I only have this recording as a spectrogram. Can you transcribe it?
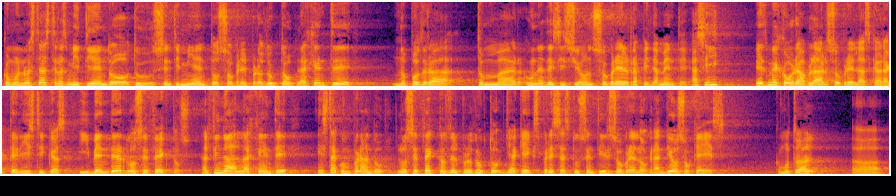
Como no estás transmitiendo tus sentimientos sobre el producto, la gente no podrá tomar una decisión sobre él rápidamente. Así, es mejor hablar sobre las características y vender los efectos. Al final, la gente está comprando los efectos del producto ya que expresas tu sentir sobre lo grandioso que es. Como tal, ah,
